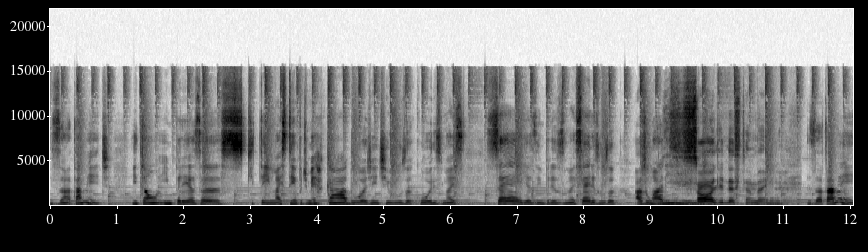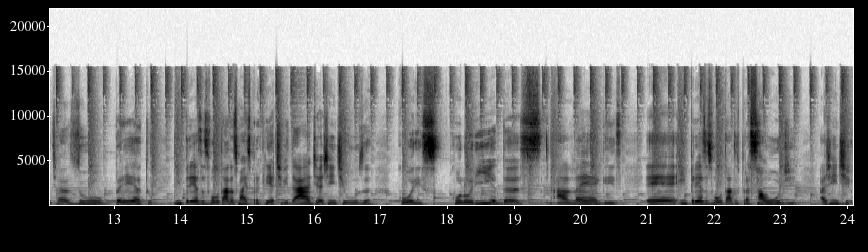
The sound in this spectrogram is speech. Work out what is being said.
Exatamente. Então, empresas que têm mais tempo de mercado, a gente usa cores mais sérias, empresas mais sérias usa azul marinho. Sólidas também, né? Exatamente, azul, preto. Empresas voltadas mais para criatividade, a gente usa cores coloridas, alegres. É, empresas voltadas para saúde, a gente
